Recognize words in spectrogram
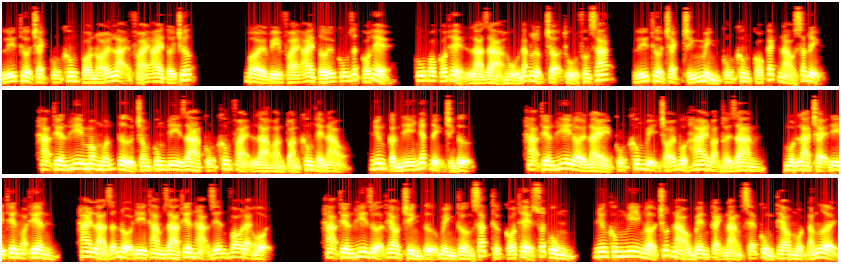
lý thừa trạch cũng không có nói lại phái ai tới trước. Bởi vì phái ai tới cũng rất có thể, cũng có có thể là giả hủ đắc lực trợ thủ phương sát, lý thừa trạch chính mình cũng không có cách nào xác định. Hạ thiền hy mong muốn từ trong cung đi ra cũng không phải là hoàn toàn không thể nào, nhưng cần đi nhất định trình tự hạ thiền hy đời này cũng không bị trói buộc hai đoạn thời gian, một là chạy đi thiên ngoại thiên, hai là dẫn đội đi tham gia thiên hạ diễn võ đại hội. Hạ thiền hy dựa theo trình tự bình thường xác thực có thể xuất cung, nhưng không nghi ngờ chút nào bên cạnh nàng sẽ cùng theo một đám người,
